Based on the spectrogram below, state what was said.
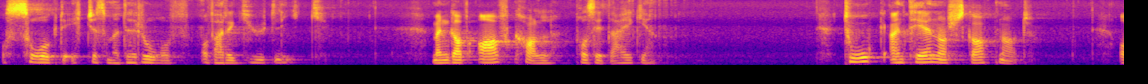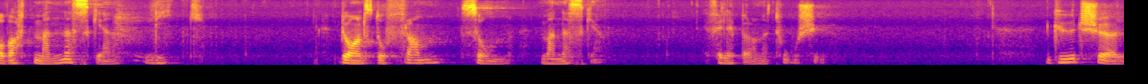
og så det ikke som et rov å være Gud lik men gav avkall på sitt eget. Tok en tjeners skapnad og ble menneske lik. Da han sto fram som menneske. Filipperne 2,7. Gud sjøl,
